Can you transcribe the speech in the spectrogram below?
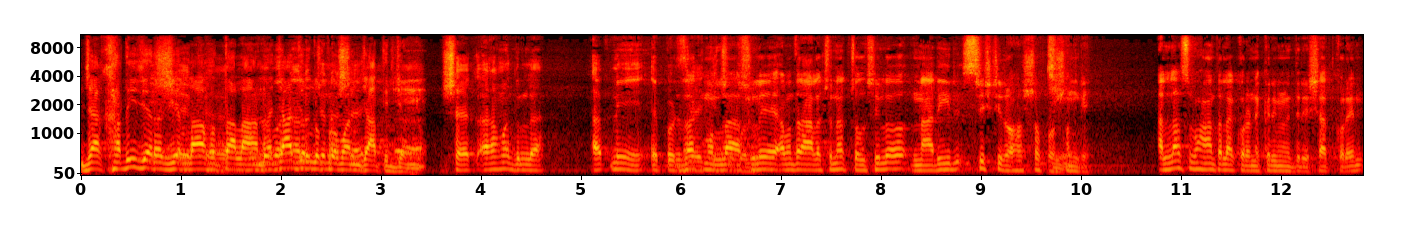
যা খাদিজা রাজি আল্লাহ প্রমাণ জাতির জন্য। শেখ আহমদুল্লাহ আপনি। আসলে আমাদের আলোচনা চলছিল নারীর সৃষ্টি রহস্য প্রসঙ্গে। আল্লাহ সুহামতাল্লাহ করেন করিমের ইরশাদ করেন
